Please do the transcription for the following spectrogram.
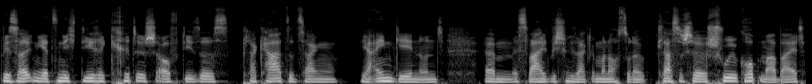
wir sollten jetzt nicht direkt kritisch auf dieses Plakat sozusagen ja eingehen und ähm, es war halt, wie schon gesagt, immer noch so eine klassische Schulgruppenarbeit.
